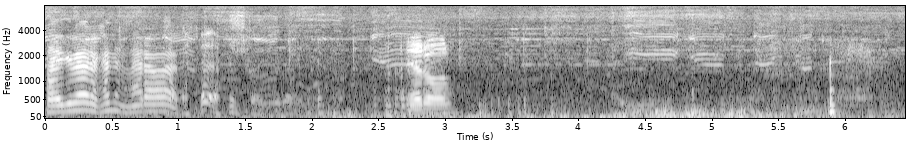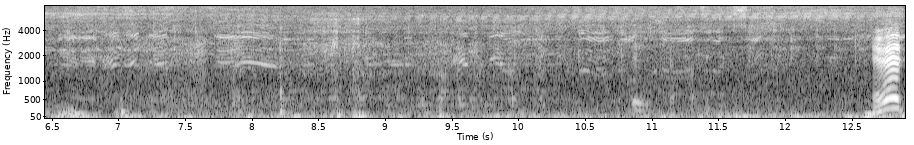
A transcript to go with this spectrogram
Saygılar efendim, merhabalar. Erol, Evet.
